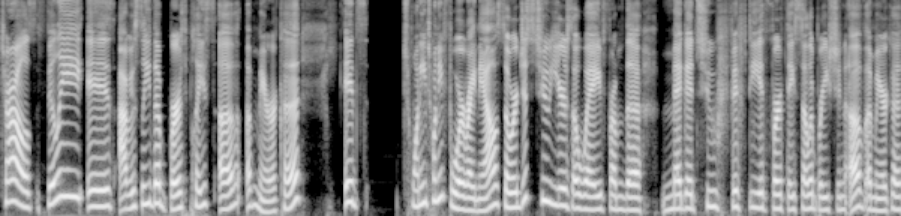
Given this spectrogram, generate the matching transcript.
Charles, Philly is obviously the birthplace of America. It's 2024 right now. So we're just two years away from the mega 250th birthday celebration of America.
